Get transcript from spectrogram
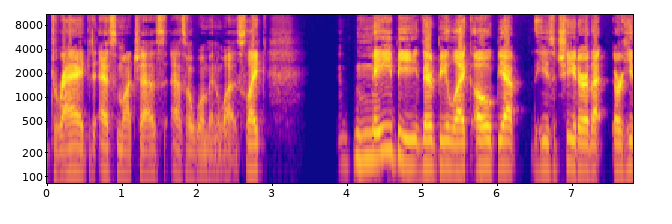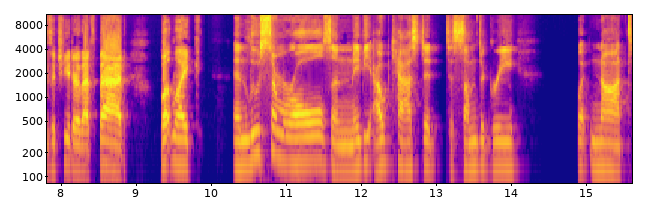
dragged as much as as a woman was like maybe there'd be like oh yep he's a cheater that or he's a cheater that's bad, but like and lose some roles and maybe outcasted to some degree, but not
